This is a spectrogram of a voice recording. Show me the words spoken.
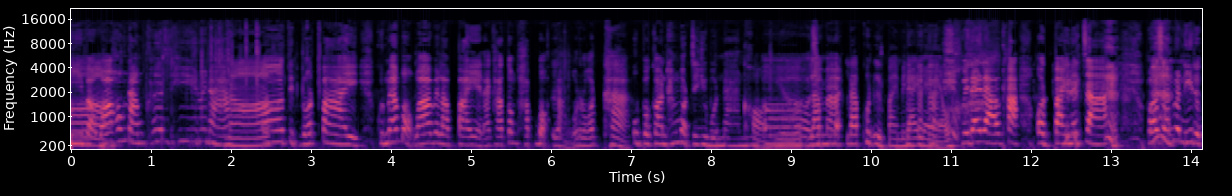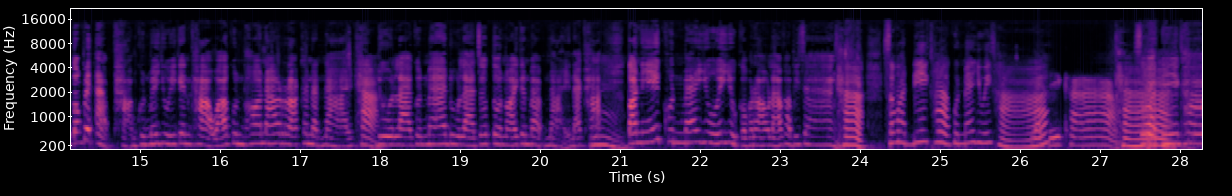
มีแบบว่าห้องน้ำเคลื่อนที่ด้วยนะเนอะเออติดรถไป คุณแม่บอกว่าเวลาไปอะนะคะ ต้องพับเบาะหลังรถค่ะ อุปกรณ์ทั้งหมดจะอยู่บนนั้นของเยอะรับใช่ไหมรับคนอื่นไปไม่ได้แล้ว ไม่ได้แล้วค่ะ อดไปนะจ๊ะ เพราะฉะนั้นวันนี้เดี๋ยวต้องไปแอบถามคุณแม่ยุ้ยกันค่ะว่า คุณพ่อน่ารักขนาดไหนค่ะดูแลคุณแม่ดูแลเจ้าตัวน้อยกันแบบไหนนะคะอืมตอนนี้คุณแม่ยุ้ยอยู่กับเราแล้วค่ะพี่แจงค่ะ สวัสดีค่ะ คุณแม่ยุ้ยขาสวัสดีค่ะค่ะ สวัสดีค่ะ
